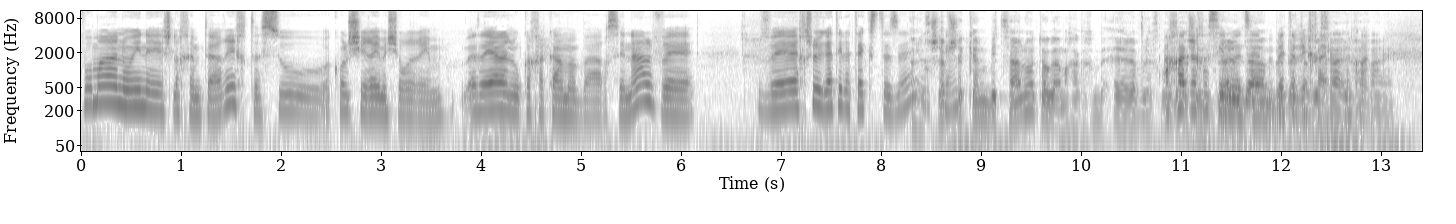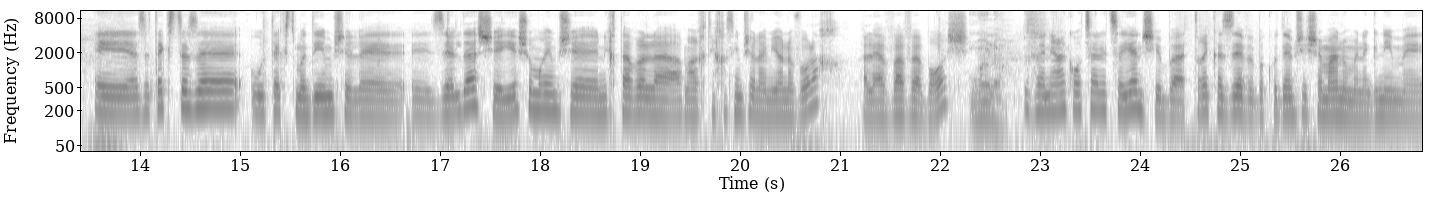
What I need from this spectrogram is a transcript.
והוא אמר לנו, הנה, יש לכם תאריך, תעשו הכל שירי משוררים. אז היה לנו ככה כמה בארסנל, ו... ואיכשהו הגעתי לטקסט הזה. אני חושב כן. שכן ביצענו אותו גם אחר כך בערב לכבודה אחר של כך עשינו את זה זלדה בבית אביחי, נכון. אה, אז הטקסט הזה הוא טקסט מדהים של אה, זלדה, שיש אומרים שנכתב על המערכת יחסים שלה עם יונה וולך, על האהבה והברוש. וואלה. ואני רק רוצה לציין שבטרק הזה ובקודם ששמענו מנגנים אה,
